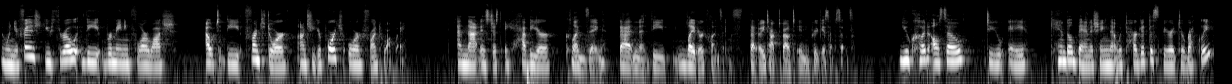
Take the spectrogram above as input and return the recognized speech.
And when you're finished, you throw the remaining floor wash out the front door onto your porch or front walkway. And that is just a heavier cleansing than the lighter cleansings that we talked about in previous episodes. You could also do a candle banishing that would target the spirit directly.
